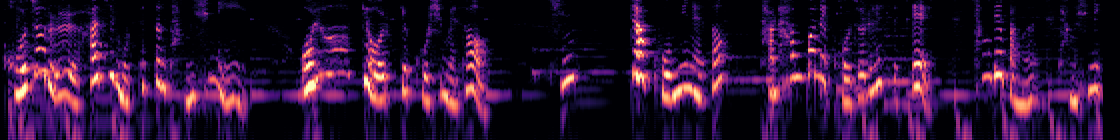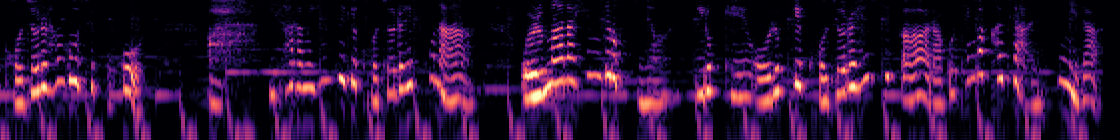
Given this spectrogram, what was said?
거절을 하지 못했던 당신이 어렵게 어렵게 고심해서 진짜 고민해서 단 한 번의 거절을 했을 때 상대방은 당신이 거절을 한 것을 보고 아, 이 사람이 힘들게 거절을 했구나. 얼마나 힘들었으면 이렇게 어렵게 거절을 했을까라고 생각하지 않습니다.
